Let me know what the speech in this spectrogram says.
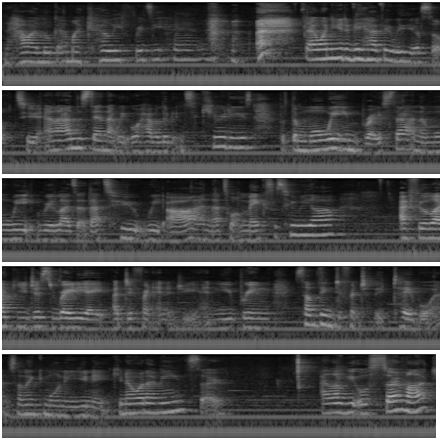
and how I look at my curly frizzy hair. so I want you to be happy with yourself too. And I understand that we all have a little insecurities, but the more we embrace that and the more we realize that that's who we are and that's what makes us who we are. I feel like you just radiate a different energy and you bring something different to the table and something more unique. You know what I mean? So I love you all so much.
